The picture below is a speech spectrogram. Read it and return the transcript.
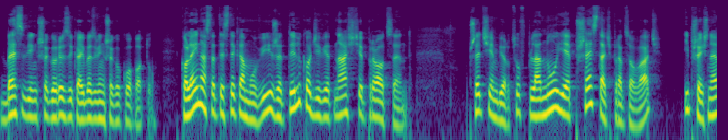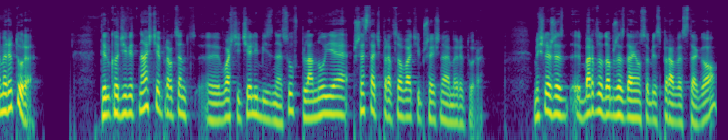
Bez większego ryzyka i bez większego kłopotu. Kolejna statystyka mówi, że tylko 19% przedsiębiorców planuje przestać pracować i przejść na emeryturę. Tylko 19% właścicieli biznesów planuje przestać pracować i przejść na emeryturę. Myślę, że bardzo dobrze zdają sobie sprawę z tego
